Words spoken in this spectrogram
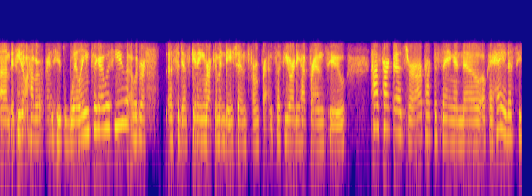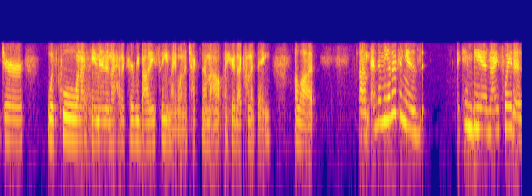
Um, if you don't have a friend who's willing to go with you, I would rec- uh, suggest getting recommendations from friends. So if you already have friends who have practiced or are practicing and know, okay, hey, this teacher was cool when I came in and I had a curvy body, so you might want to check them out. I hear that kind of thing a lot. Um, and then the other thing is, it can be a nice way to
